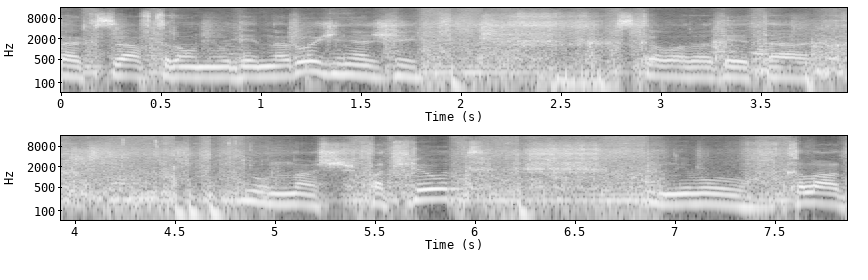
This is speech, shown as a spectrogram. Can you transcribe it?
як завтра у нього день народження ще сковороди. Так. Ну, наш патріот, у него клад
